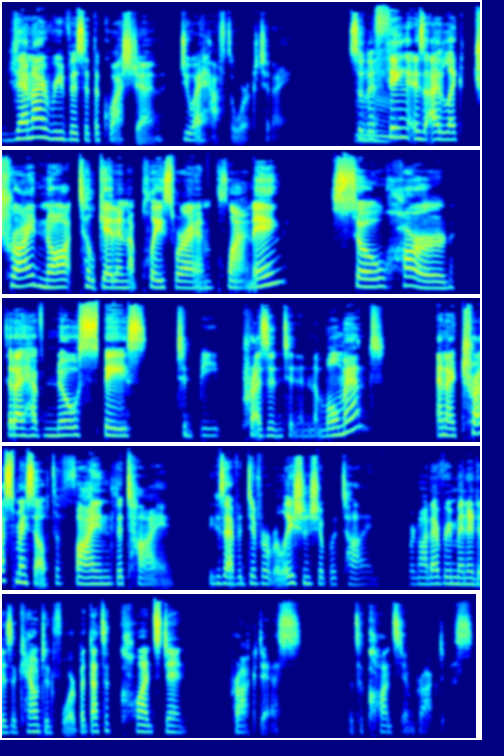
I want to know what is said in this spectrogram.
then I revisit the question do I have to work today? So mm. the thing is, I like try not to get in a place where I am planning so hard that I have no space to be present and in the moment. And I trust myself to find the time because I have a different relationship with time where not every minute is accounted for, but that's a constant practice. It's a constant practice.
